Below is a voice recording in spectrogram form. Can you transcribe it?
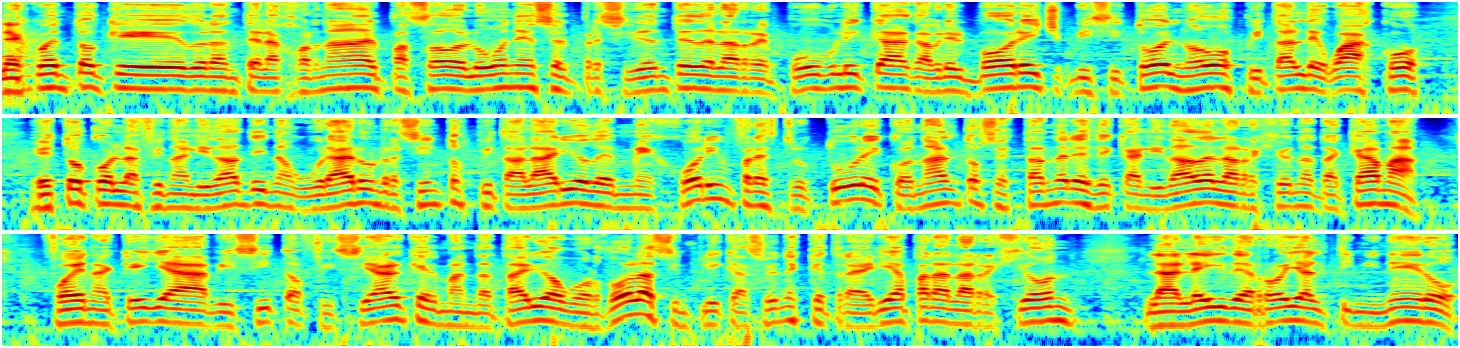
Les cuento que durante la jornada del pasado lunes el presidente de la República, Gabriel Boric, visitó el nuevo hospital de Huasco, esto con la finalidad de inaugurar un recinto hospitalario de mejor infraestructura y con altos estándares de calidad de la región Atacama. Fue en aquella visita oficial que el mandatario abordó las implicaciones que traería para la región la ley de royalty minero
